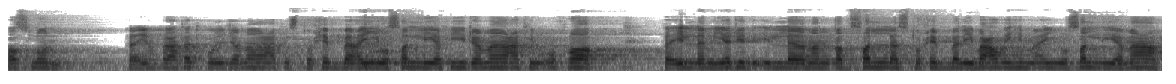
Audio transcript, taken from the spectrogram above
فصل. فإن فاتته الجماعة استحب أن يصلي في جماعة أخرى فإن لم يجد إلا من قد صلى استحب لبعضهم أن يصلي معه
